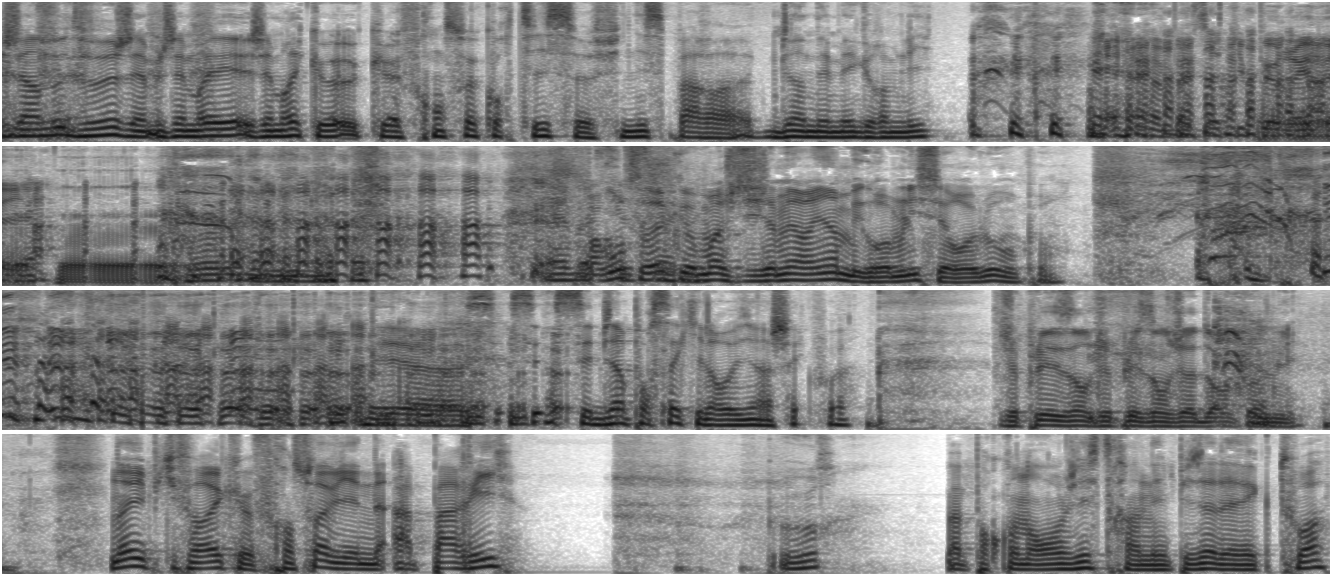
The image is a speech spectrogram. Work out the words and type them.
j'ai un autre vœu, j'aime- j'aimerais, j'aimerais que, que François Courtis euh, finisse par euh, bien aimer Grumly. bah, ça, tu peux rêver. hein. Par contre, c'est vrai que moi, je dis jamais rien, mais Gromly, c'est relou un peu. Mais euh, c'est bien pour ça qu'il revient à chaque fois. Je plaisante, je plaisante, j'adore Gromly. Non, et puis il faudrait que François vienne à Paris Pour bah, pour qu'on enregistre un épisode avec toi.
